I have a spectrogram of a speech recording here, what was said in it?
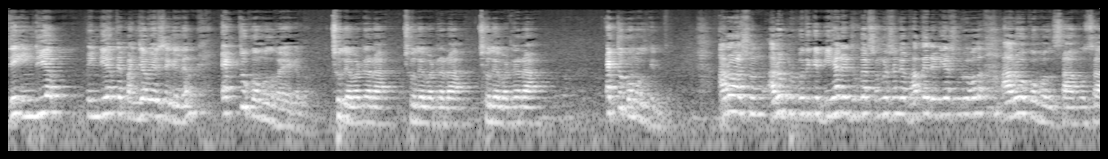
যে ইন্ডিয়া ইন্ডিয়াতে পাঞ্জাবে এসে গেলেন, একটু কমল হয়ে গেল। ছুলে বাটারা ছুলে বাটারা ছুলে বাটারা, একটু কমল কিন্তু। আরও আসুন, আরও পূর্ব দিকে বিহারে ঢুকার সঙ্গে সঙ্গে ভাতের এরিয়া শুরু হলো, আরও কমল, সামোসা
